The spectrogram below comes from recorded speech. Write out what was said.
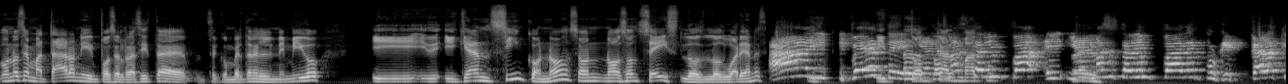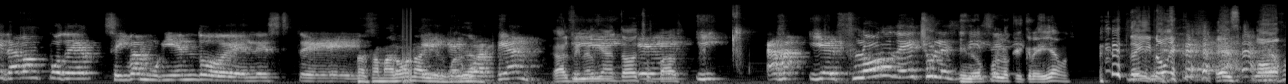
unos se mataron y pues el racista se convierte en el enemigo. Y, y- y quedan cinco, ¿no? Son, no, son seis los, los guardianes. Ah, y, espérate, y además está bien pa- y, y Ay. además está bien padre porque cada que daba un poder se iba muriendo el este La Zamarona y el guardián. guardián. Al final Y quedan todos el- chupados. Y, ajá, y el floro, de hecho, les Y no dice. por lo que creíamos. No, y no, es- o,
